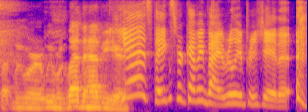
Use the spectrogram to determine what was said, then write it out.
but we were we were glad to have you here. yes, thanks for coming by. I really appreciate it.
